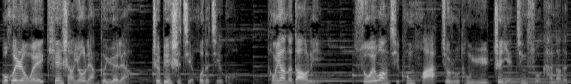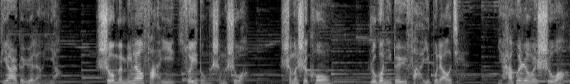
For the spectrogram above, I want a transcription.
我会认为天上有两个月亮，这便是解惑的结果。同样的道理。所谓望起空华，就如同于这眼睛所看到的第二个月亮一样，是我们明了法义，所以懂得什么是望，什么是空。如果你对于法义不了解，你还会认为是望？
